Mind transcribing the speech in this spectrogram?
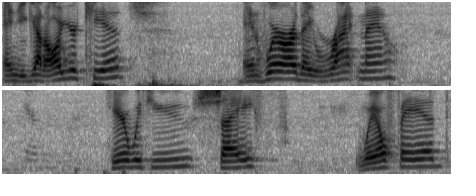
And you got all your kids? And where are they right now? Here with you, safe, well fed,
